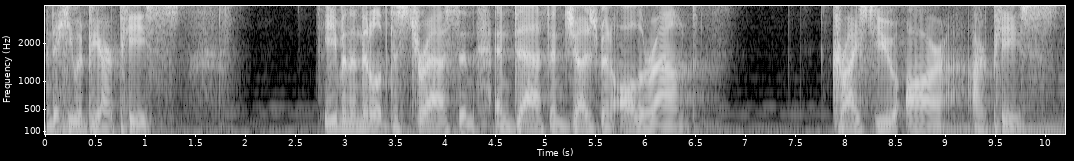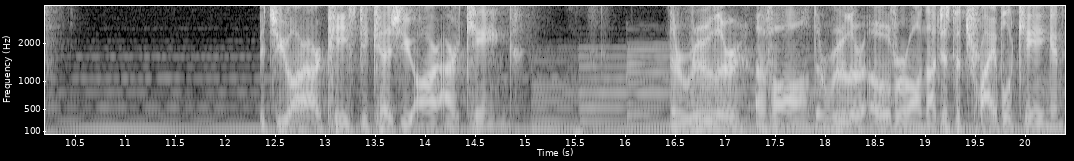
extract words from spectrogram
and that he would be our peace, even in the middle of distress and, and death and judgment all around. Christ, you are our peace. But you are our peace because you are our King, the ruler of all, the ruler over all, not just a tribal king in,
